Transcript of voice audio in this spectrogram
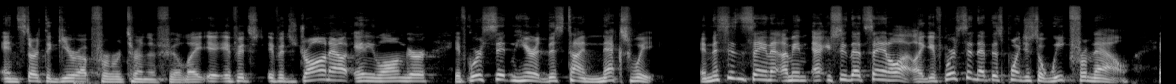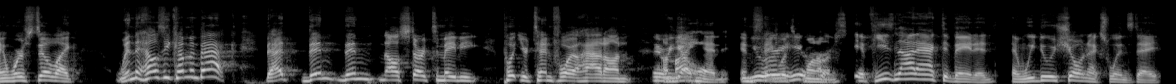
and start to gear up for return to the field. Like if it's if it's drawn out any longer, if we're sitting here at this time next week, and this isn't saying that. I mean, actually, that's saying a lot. Like if we're sitting at this point just a week from now and we're still like, when the hell's he coming back? That then then I'll start to maybe put your tinfoil hat on, on my head and you say what's going on. If he's not activated and we do a show next Wednesday,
